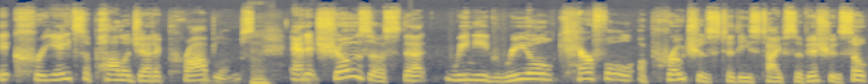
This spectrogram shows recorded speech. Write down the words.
it creates apologetic problems. Mm. And it shows us that we need real careful approaches to these types of issues. So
